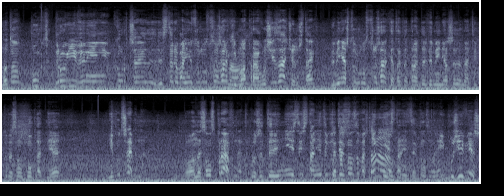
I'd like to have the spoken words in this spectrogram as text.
No to punkt drugi wymieni, kurczę, sterowanie turbosprzężarki. No. Ma prawo się zaciąć, tak? Wymieniasz turbosprzężarkę, tak naprawdę wymieniasz elementy, które są kompletnie niepotrzebne. Bo one są sprawne, tylko że ty nie jesteś w stanie tego zdiagnozować. Nikt nie jest w stanie zdiagnozować. I później wiesz,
